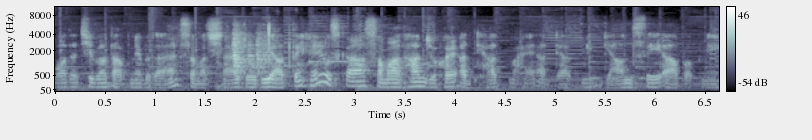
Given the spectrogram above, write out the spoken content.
बहुत अच्छी बात आपने बताया समस्याएँ जो भी आते हैं, उसका समाधान जो है अध्यात्म है। आध्यात्मिक ज्ञान से आप अपने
